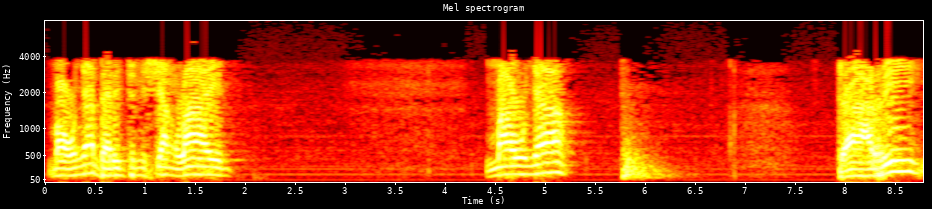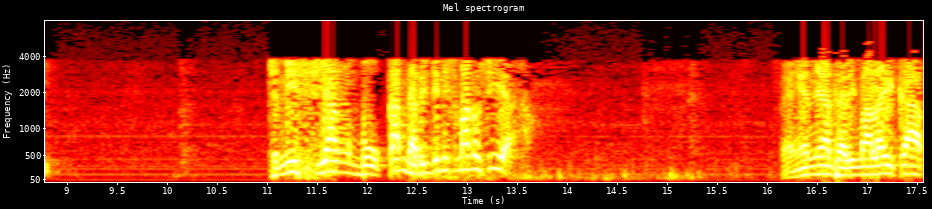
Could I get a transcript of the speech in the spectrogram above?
Maunya dari jenis yang lain. Maunya dari jenis yang bukan dari jenis manusia. Pengennya dari malaikat.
